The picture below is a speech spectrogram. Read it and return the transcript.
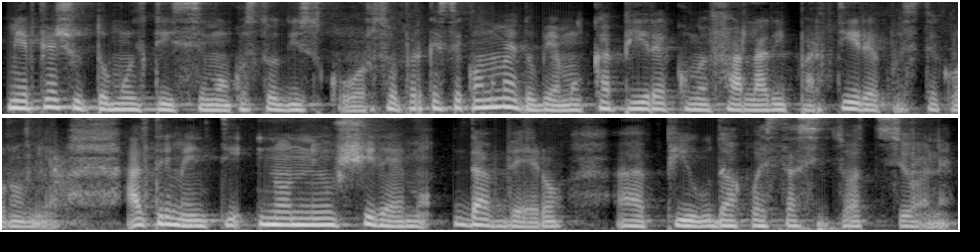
Mi è piaciuto moltissimo questo discorso perché secondo me dobbiamo capire come farla ripartire questa economia, altrimenti non ne usciremo davvero eh, più da questa situazione.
